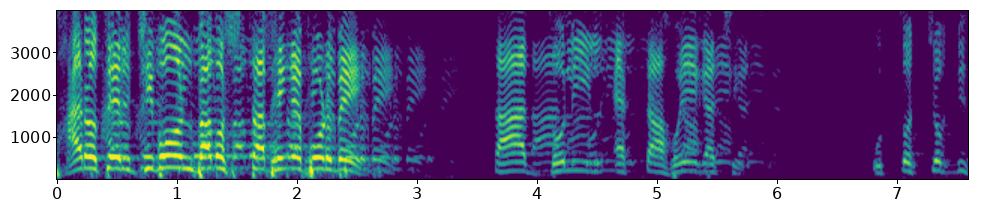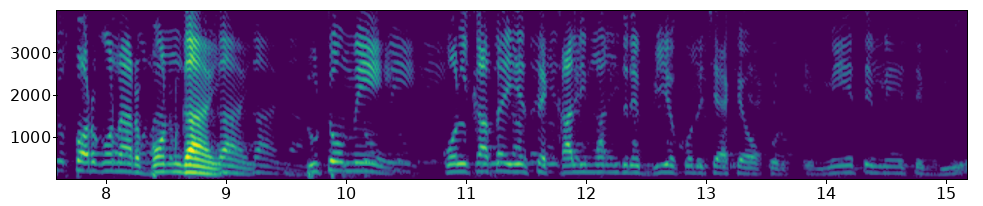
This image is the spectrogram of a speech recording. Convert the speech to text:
ভারতের জীবন ব্যবস্থা ভেঙে পড়বে। তার দলিল একটা হয়ে গেছে। উত্তর চব্বিশ পরগনার বনগায় দুটো মেয়ে কলকাতায় এসে কালী মন্দিরে বিয়ে করেছে একে অপরকে। মেয়েতে মেয়েতে বিয়ে।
